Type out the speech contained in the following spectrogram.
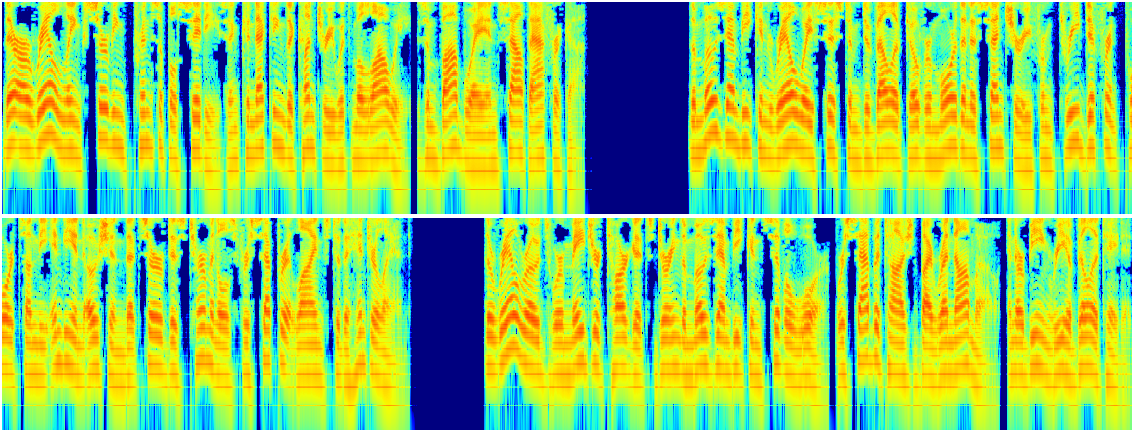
There are rail links serving principal cities and connecting the country with Malawi, Zimbabwe and South Africa. The Mozambican railway system developed over more than a century from three different ports on the Indian Ocean that served as terminals for separate lines to the hinterland. The railroads were major targets during the Mozambican Civil War, were sabotaged by Renamo, and are being rehabilitated.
